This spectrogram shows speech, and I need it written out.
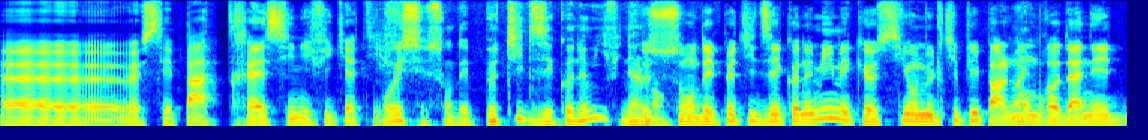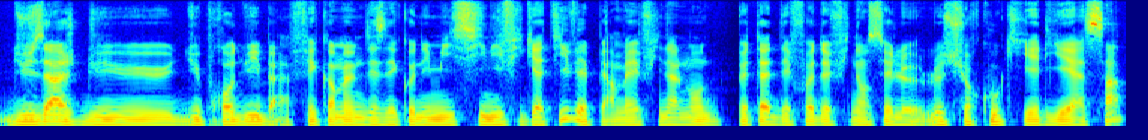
Euh, c'est pas très significatif. Oui, ce sont des petites économies finalement. Ce sont des petites économies, mais que si on multiplie par le nombre d'années d'usage du, produit, bah, fait quand même des économies significatives et permet finalement peut-être des fois de financer le, surcoût qui est lié à ça.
